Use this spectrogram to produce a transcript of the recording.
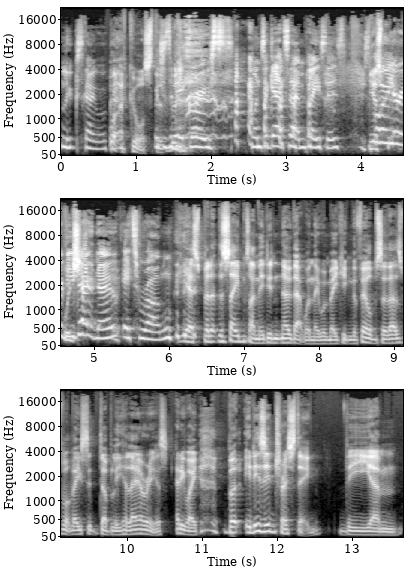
Luke Skywalker. Well, of course, Which the- is a bit gross once it gets certain places. Yes, Spoiler if which- you don't know, it's wrong. yes, but at the same time, they didn't know that when they were making the film, so that's what makes it doubly hilarious. Anyway, but it is interesting. The um,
